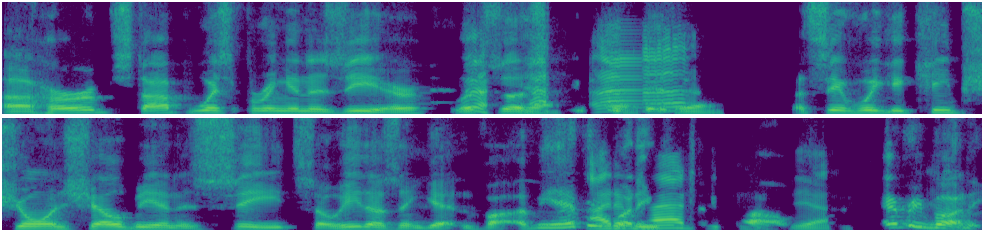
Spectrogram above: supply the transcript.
uh, Herb. Stop whispering in his ear. Let's uh, see if we Yeah. let's see if we could keep Sean Shelby in his seat so he doesn't get involved. I mean, everybody, involved. Yeah. everybody.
